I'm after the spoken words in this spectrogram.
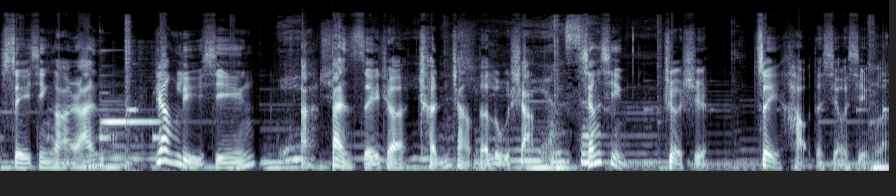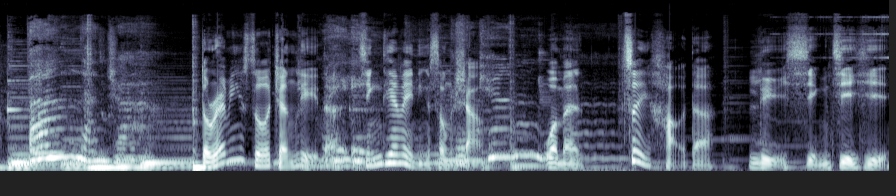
随心而安，让旅行啊伴随着成长的路上，相信这是最好的修行了。哆瑞咪所整理的，今天为您送上我们最好的旅行记忆。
